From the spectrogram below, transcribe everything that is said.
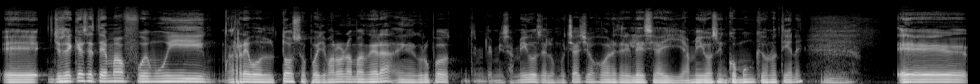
Eh, yo sé que ese tema fue muy revoltoso, por llamarlo de una manera, en el grupo de, de mis amigos, de los muchachos jóvenes de la iglesia y amigos en común que uno tiene. Eh,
